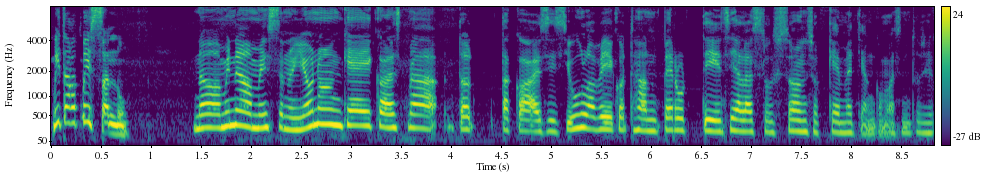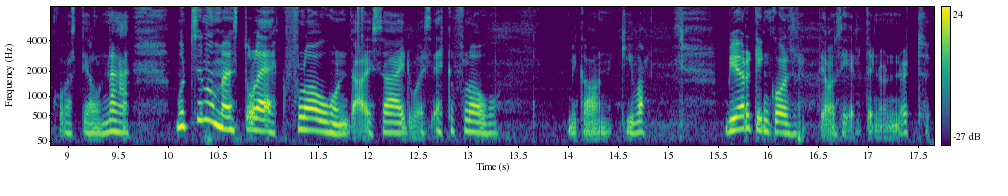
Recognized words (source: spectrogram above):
mitä oot missannut? No minä olen missannut jonon keikan. Mä totta kai siis juhlaviikothan peruttiin. Siellä Sons of Kemet, jonka mä olisin tosi kovasti halunnut nähdä. Mutta se mun mielestä tulee ehkä Flowhun tai Sideways. Ehkä Flowhun, mikä on kiva. Björkin konsertti on siirtynyt nyt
